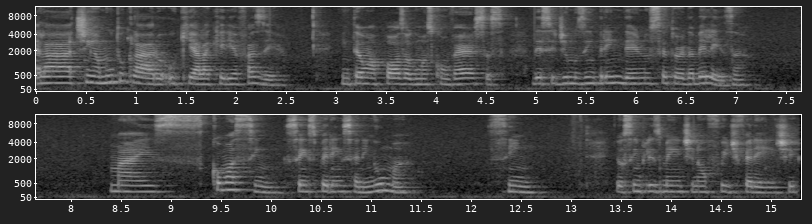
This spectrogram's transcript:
Ela tinha muito claro o que ela queria fazer. Então, após algumas conversas, decidimos empreender no setor da beleza. Mas como assim? Sem experiência nenhuma? Sim, eu simplesmente não fui diferente.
